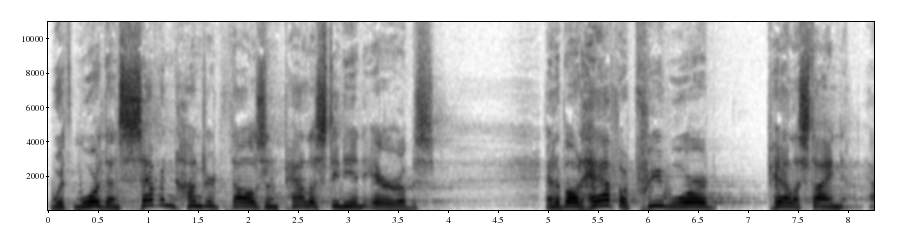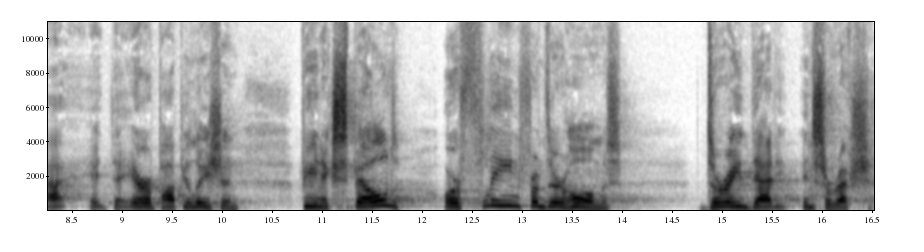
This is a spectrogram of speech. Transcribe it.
with more than 700,000 Palestinian Arabs and about half of pre war Palestine, uh, the Arab population, being expelled or fleeing from their homes during that insurrection.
